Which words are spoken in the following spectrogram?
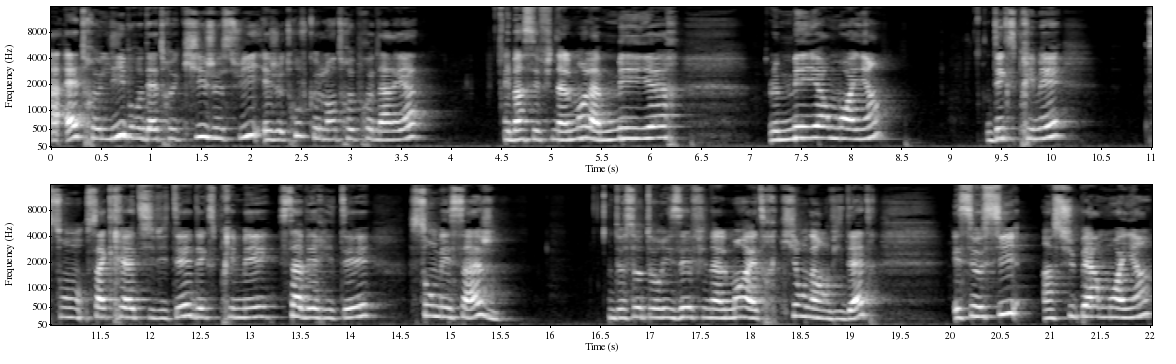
à être libre d'être qui je suis et je trouve que l'entrepreneuriat eh ben c'est finalement la meilleure le meilleur moyen d'exprimer son sa créativité, d'exprimer sa vérité, son message, de s'autoriser finalement à être qui on a envie d'être et c'est aussi un super moyen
